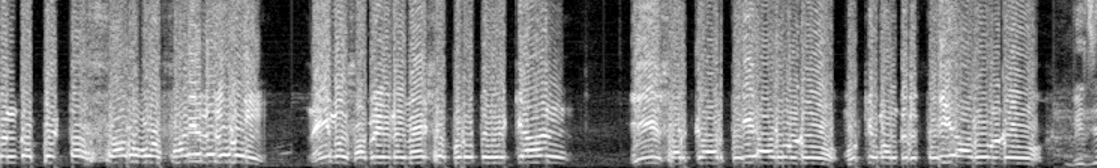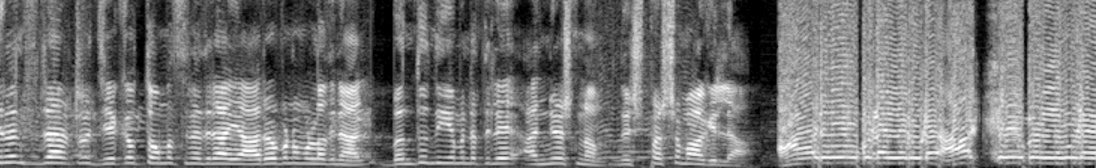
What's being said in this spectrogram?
ബന്ധപ്പെട്ട സർവ ഫയലുകളും നിയമസഭയുടെ മേശപ്പുറത്ത് വെക്കാൻ ഈ സർക്കാർ തയ്യാറുണ്ടോ? മുഖ്യമന്ത്രി തയ്യാറുണ്ടോ? വിജിലൻസ് ഡയറക്ടർ ജേക്കബ് തോമസിനെതിരായ ആരോപണമുള്ളതിനാൽ ബന്ധു നിയമനത്തിലെ അന്വേഷണം നിഷ്പക്ഷമാകില്ല. ആരോപണങ്ങളുടെ ആക്ഷേപങ്ങളുടെ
